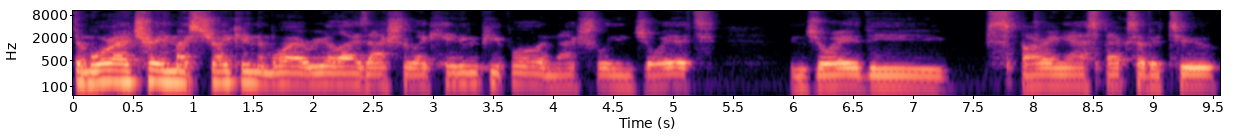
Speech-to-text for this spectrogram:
the more I train my striking, the more I realize I actually like hitting people and actually enjoy it enjoy the sparring aspects of it too.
